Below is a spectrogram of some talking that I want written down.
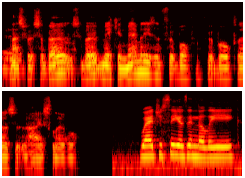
Mm. That's what it's about. It's about making memories in football for football players at the highest level. Where do you see us in the league?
